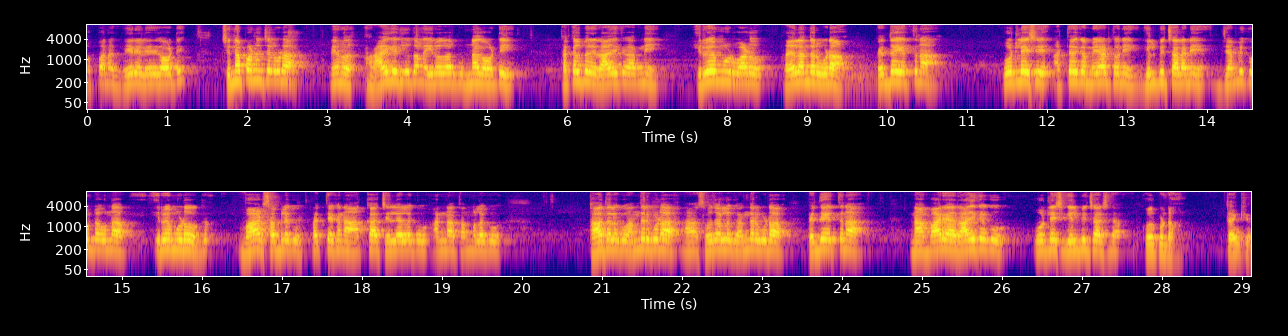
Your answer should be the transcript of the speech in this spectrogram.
తప్ప నాకు వేరే లేదు కాబట్టి చిన్నప్పటి నుంచి కూడా నేను రాజకీయ జీవితంలో ఈ రోజు వరకు ఉన్నా కాబట్టి తక్కలపల్లి రాధిక ఇరవై మూడు వాడు ప్రజలందరూ కూడా పెద్ద ఎత్తున ఓట్లేసి అత్యధిక మేయర్తోని గెలిపించాలని జమ్మికుంటూ ఉన్న ఇరవై మూడో వార్డు సభ్యులకు ప్రత్యేకన అక్క చెల్లెళ్ళకు అన్న తమ్ములకు తాతలకు అందరు కూడా నా సోదరులకు అందరూ కూడా పెద్ద ఎత్తున నా భార్య రాధికకు ఓట్లేసి గెలిపించాల్సిన కోరుకుంటాను. థ్యాంక్ యూ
